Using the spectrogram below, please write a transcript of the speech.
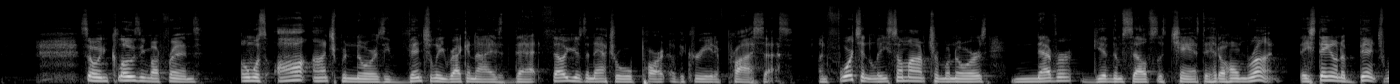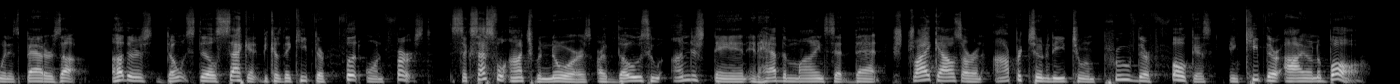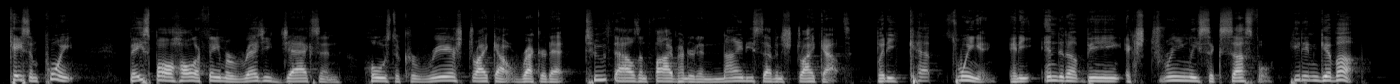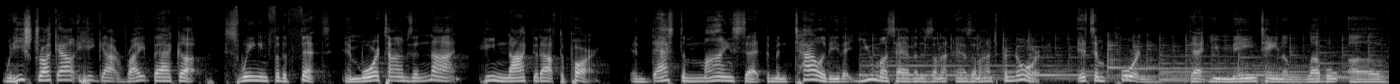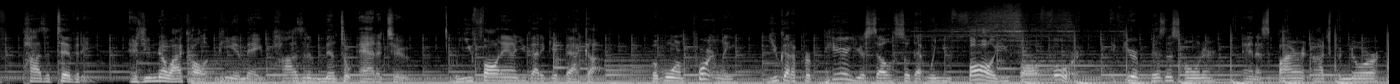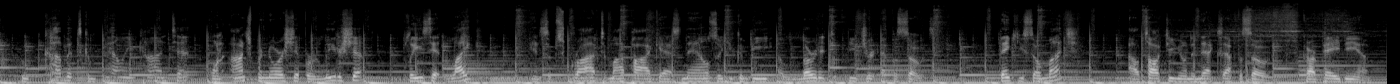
so, in closing, my friends, almost all entrepreneurs eventually recognize that failure is a natural part of the creative process. Unfortunately, some entrepreneurs never give themselves a chance to hit a home run. They stay on a bench when it's batters up. Others don't steal second because they keep their foot on first. Successful entrepreneurs are those who understand and have the mindset that strikeouts are an opportunity to improve their focus and keep their eye on the ball. Case in point, Baseball Hall of Famer Reggie Jackson holds the career strikeout record at 2,597 strikeouts, but he kept swinging and he ended up being extremely successful. He didn't give up. When he struck out, he got right back up, swinging for the fence. And more times than not, he knocked it out the park. And that's the mindset, the mentality that you must have as an, as an entrepreneur. It's important that you maintain a level of positivity. As you know, I call it PMA, positive mental attitude. When you fall down, you got to get back up. But more importantly, you got to prepare yourself so that when you fall, you fall forward. If you're a business owner, an aspiring entrepreneur who covets compelling content on entrepreneurship or leadership, please hit like and subscribe to my podcast now so you can be alerted to future episodes. Thank you so much. I'll talk to you on the next episode. Carpe diem.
